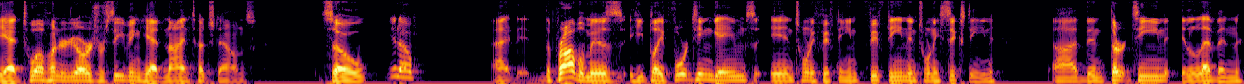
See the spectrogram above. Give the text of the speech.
he had 1,200 yards receiving. He had nine touchdowns. So, you know, uh, the problem is he played 14 games in 2015, 15 in 2016, uh, then 13, 11. Then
